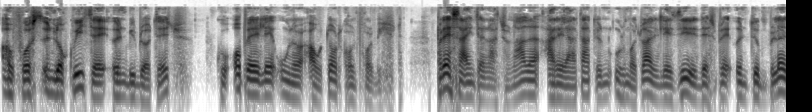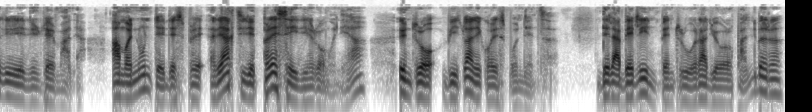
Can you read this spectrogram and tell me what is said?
au fost înlocuite în biblioteci cu operele unor autori conformiști. Presa internațională a relatat în următoarele zile despre întâmplările din Germania, amănunte despre reacțiile presei din România într-o viitoare corespondență. De la Berlin pentru Radio Europa Liberă,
